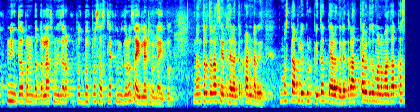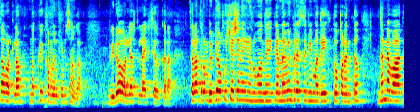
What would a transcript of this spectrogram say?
खूप निघतं पण ग्लासमध्ये जरा खूपच भरपूर असल्यास तुम्ही जरा साईडला ठेवला येतो. नंतर जरा सेट झाल्यानंतर काढणार आहे. तर मस्त आपली गुल्फी तर तयार झाली. तर आजचा व्हिडिओ तुम्हाला माझा कसा वाटला नक्की कमेंट करून सांगा. व्हिडिओ आवडल्यास लाईक शेअर करा. चला तर भेटूया पुढच्या अशा नवीन व्हिडिओमध्ये किंवा नवीन रेसिपीमध्ये तोपर्यंत धन्यवाद.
